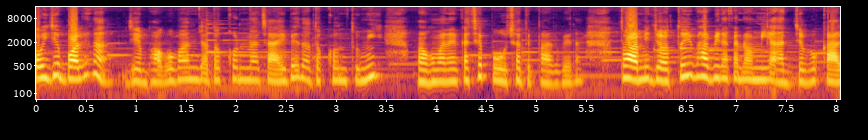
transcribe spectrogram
ওই যে বলে না যে ভগবান যতক্ষণ না চাইবে ততক্ষণ তুমি ভগবানের কাছে পৌঁছাতে পারবে না। তো আমি যতই ভাবি না কেন আমি আজ যাব, কাল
